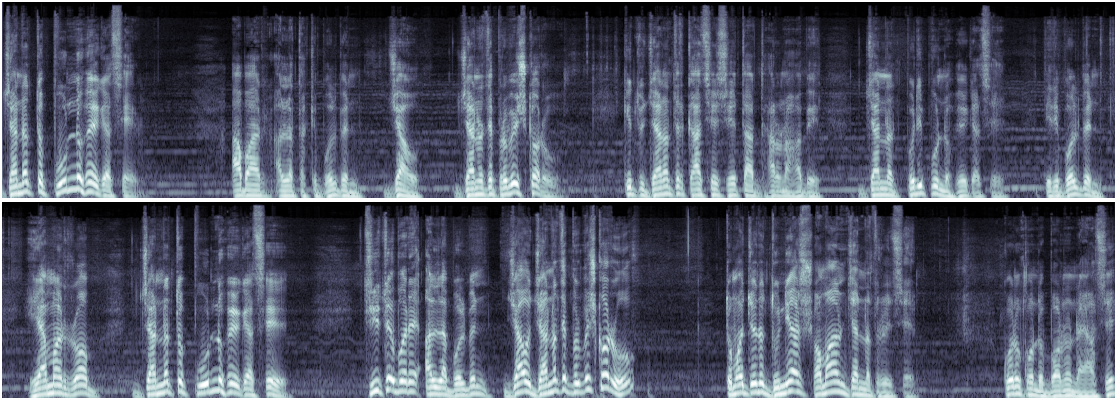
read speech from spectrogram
জান্নাত তো পূর্ণ হয়ে গেছে। আবার আল্লাহ তাকে বলবেন, যাও, জান্নাতে প্রবেশ করো। কিন্তু জান্নাতের কাছে এসে তার ধারণা হবে, জান্নাত পরিপূর্ণ হয়ে গেছে। তিনি বলবেন, হে আমার রব, জান্নাত তো পূর্ণ হয়ে গেছে। তৃতীয়বারে আল্লাহ বলবেন, যাও, জান্নাতে প্রবেশ করো। তোমার জন্য দুনিয়ার সমান জান্নাত রয়েছে। কোনো কোনো বর্ণনায় আছে,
